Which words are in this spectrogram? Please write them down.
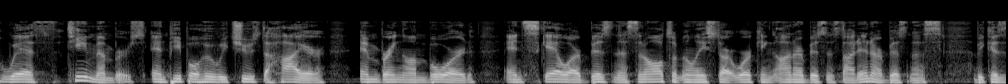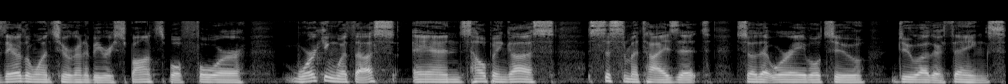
with team members and people who we choose to hire and bring on board and scale our business and ultimately start working on our business, not in our business, because they're the ones who are going to be responsible for working with us and helping us systematize it so that we're able to do other things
